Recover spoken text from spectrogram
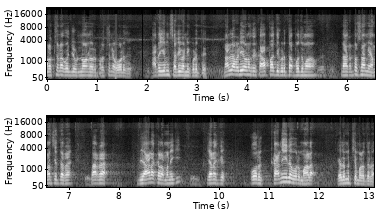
பிரச்சனை கொஞ்சம் இன்னொன்று ஒரு பிரச்சனை ஓடுது. அதையும் சரி பண்ணி கொடுத்து நல்லபடியாக உனக்கு காப்பாற்றி கொடுத்தா போதுமா? நான் கருப்பசாமி அமைச்சு தர்றேன். வர்ற வியாழக்கிழமை அன்னைக்கு எனக்கு ஒரு கனியில் ஒரு மாலை எலுமிச்சம்பழத்தில்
